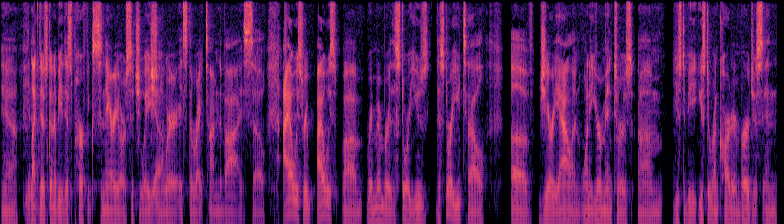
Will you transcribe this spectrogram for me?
Yeah. You like know? there's going to be this perfect scenario or situation Yeah. where it's the right time to buy. So I always, re- I always um, remember the story you, the story you tell of Jerry Allen, one of your mentors, um, used to be used to run Carter and Burgess, and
